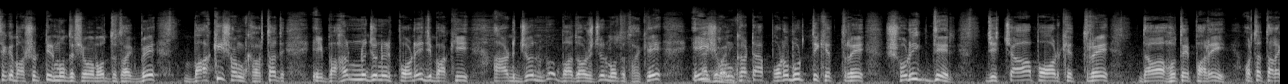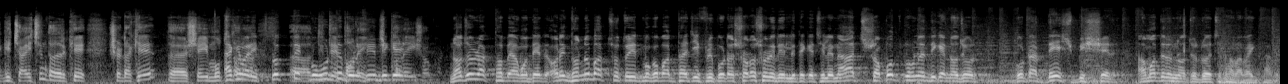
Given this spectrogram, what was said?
থেকে বাষট্টির মধ্যে সীমাবদ্ধ থাকবে। বাকি সংখ্যা অর্থাৎ এই বাহান্ন জনের পরে যে বাকি আটজন বা দশজন মতো থাকে এই সংখ্যাটা পরবর্তী ক্ষেত্রে শরিকদের যে চা পাওয়ার ক্ষেত্রে দেওয়া হতে পারে। অর্থাৎ তারা কি চাইছেন? তাদেরকে সেটাকে সেই একেবারে প্রত্যেক মুহূর্তে পরিস্থিতির দিকে নজর রাখতে হবে আমাদের। অনেক ধন্যবাদ সত্যজিৎ মুখোপাধ্যায় চিফ রিপোর্টার সরাসরি দিল্লি থেকে ছিলেন। আজ শপথ গ্রহণের দিকে নজর গোটা দেশ বিশ্বের। আমাদেরও নজর রয়েছে ধারাবাহিকভাবে।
